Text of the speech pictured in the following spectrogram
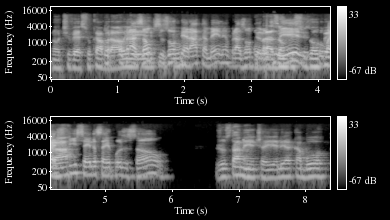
não tivesse o Cabral. O, o Brasão precisou pediu... operar também, né? O Brasão operou o, Brasão o joelho, ficou operar. mais difícil ainda essa reposição. Justamente, aí ele acabou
